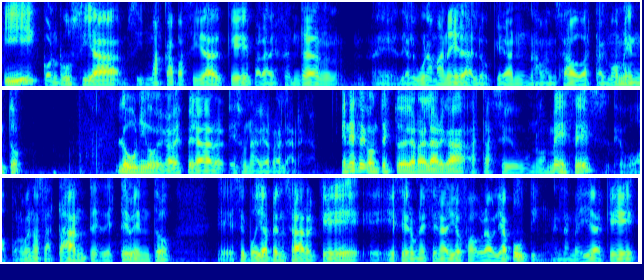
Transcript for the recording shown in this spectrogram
y con Rusia sin más capacidad que para defender eh, de alguna manera lo que han avanzado hasta el momento, lo único que cabe esperar es una guerra larga. En ese contexto de guerra larga, hasta hace unos meses, o por lo menos hasta antes de este evento, eh, se podía pensar que eh, ese era un escenario favorable a Putin, en la medida que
